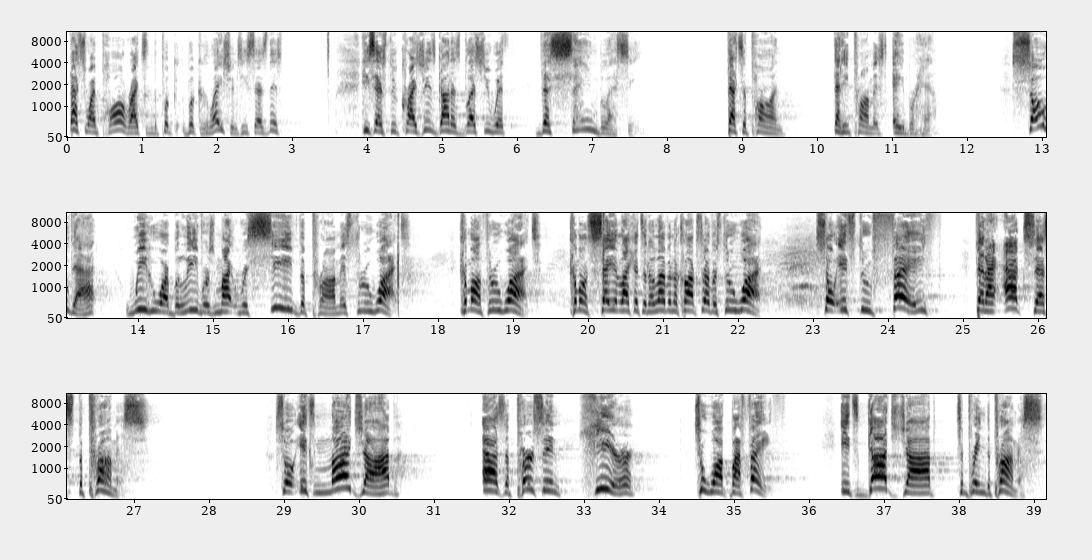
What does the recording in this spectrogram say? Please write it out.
That's why Paul writes in the book, book of Galatians, he says this. He says, through Christ Jesus, God has blessed you with the same blessing that's upon that he promised Abraham. So that we who are believers might receive the promise through what? Come on, through what? Come on, say it like it's an 11 o'clock service. Through what? So it's through faith that I access the promise. So it's my job as a person here to walk by faith. It's God's job to bring the promise.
